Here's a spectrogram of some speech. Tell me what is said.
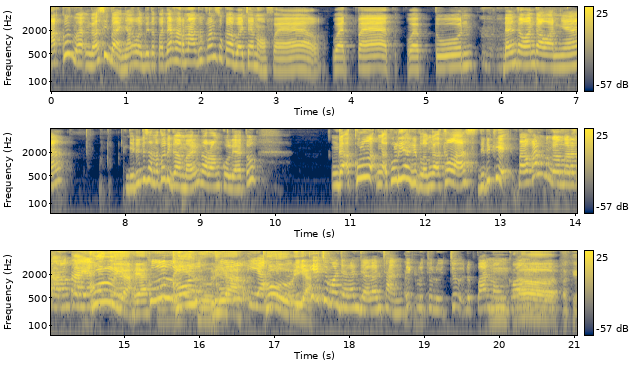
Aku nggak sih banyak lebih tepatnya karena aku kan suka baca novel, Wattpad, webtoon dan kawan-kawannya. Jadi di sana tuh digambarin kalau orang kuliah tuh nggak kul nggak kuliah gitu loh, nggak kelas. Jadi kayak tahu kan penggambaran orang kuliah kuliah ya Kuliah. kuliah Kuliah. Jadi kuliah kayak cuma jalan-jalan cantik, lucu-lucu depan Hmm, nongkrong oh, gitu. oke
